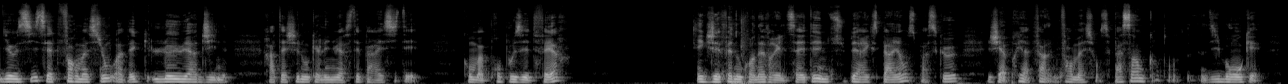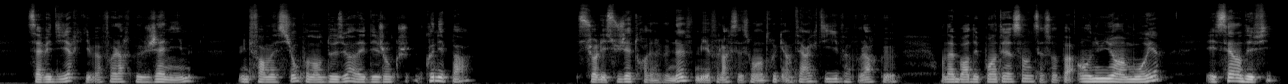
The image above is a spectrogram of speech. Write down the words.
il y a aussi cette formation avec l'EURGIN, rattaché donc à l'université Paris-Cité, qu'on m'a proposé de faire, et que j'ai fait donc en avril. Ça a été une super expérience parce que j'ai appris à faire une formation. C'est pas simple quand on dit bon ok, ça veut dire qu'il va falloir que j'anime une formation pendant deux heures avec des gens que je ne connais pas sur les sujets de 3,9, mais il va falloir que ce soit un truc interactif, il va falloir que on aborde des points intéressants, que ça soit pas ennuyant à mourir, et c'est un défi.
